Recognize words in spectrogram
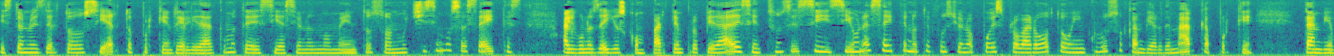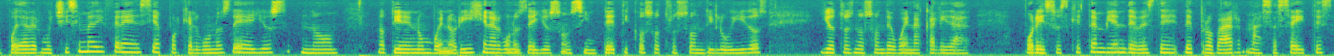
Esto no es del todo cierto porque en realidad, como te decía hace unos momentos, son muchísimos aceites. Algunos de ellos comparten propiedades. Entonces, si, si un aceite no te funcionó, puedes probar otro o incluso cambiar de marca porque también puede haber muchísima diferencia porque algunos de ellos no, no tienen un buen origen, algunos de ellos son sintéticos, otros son diluidos y otros no son de buena calidad. Por eso es que también debes de, probar más aceites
